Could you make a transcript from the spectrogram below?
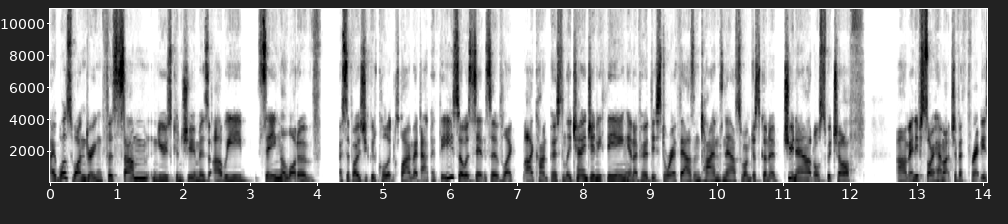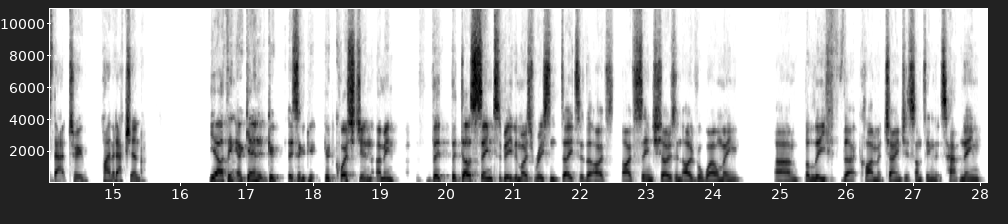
I was wondering for some news consumers, are we seeing a lot of I suppose you could call it climate apathy. So, a sense of like, I can't personally change anything. And I've heard this story a thousand times now. So, I'm just going to tune out or switch off. Um, and if so, how much of a threat is that to climate action? Yeah, I think, again, good, it's a good, question. I mean, there, there, does seem to be the most recent data that I've, I've seen shows an overwhelming um, belief that climate change is something that's happening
